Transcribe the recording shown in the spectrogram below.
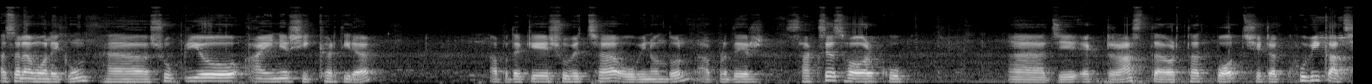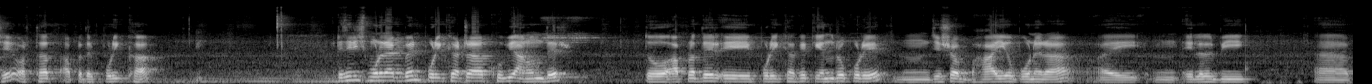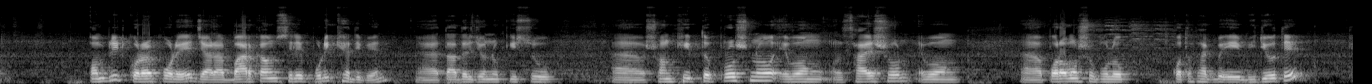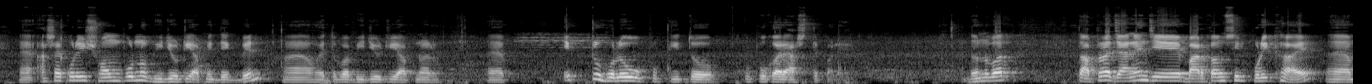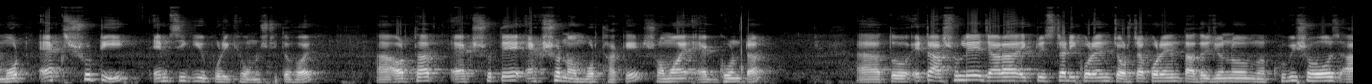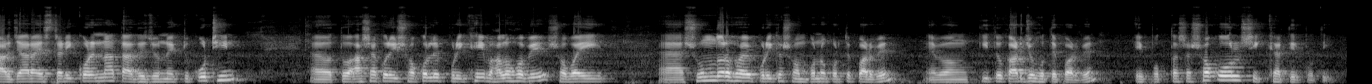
আসসালামু আলাইকুম। আহ, সুপ্রিয় আইনের শিক্ষার্থীরা আপনাদেরকে শুভেচ্ছা ও অভিনন্দন। আপনাদের সাকসেস হওয়ার খুব যে একটা রাস্তা অর্থাৎ পথ সেটা খুবই কাছে অর্থাৎ আপনাদের পরীক্ষা। একটা জিনিস মনে রাখবেন পরীক্ষাটা খুবই আনন্দের। তো আপনাদের এই পরীক্ষাকে কেন্দ্র করে যেসব ভাই ও বোনেরা এই এলএলবি কমপ্লিট করার পরে যারা বার কাউন্সিলে পরীক্ষা দিবেন তাদের জন্য কিছু সংক্ষিপ্ত প্রশ্ন এবং সাজেশন এবং পরামর্শমূলক কথা থাকবে এই ভিডিওতে। আশা করি সম্পূর্ণ ভিডিওটি আপনি দেখবেন। হয়তোবা ভিডিওটি আপনার একটু হলেও উপকৃত, উপকারে আসতে পারে। ধন্যবাদ। তো আপনারা জানেন যে বার কাউন্সিল পরীক্ষায় মোট একশোটি এমসিকিউ পরীক্ষা অনুষ্ঠিত হয়। অর্থাৎ একশোতে একশো নম্বর থাকে, সময় এক ঘণ্টা। তো এটা আসলে যারা একটু স্টাডি করেন, চর্চা করেন, তাদের জন্য খুবই সহজ। আর যারা স্টাডি করেন না, তাদের জন্য একটু কঠিন। তো আশা করি সকলের পরীক্ষাই ভালো হবে। সবাই সুন্দরভাবে পরীক্ষা সম্পন্ন করতে পারবেন এবং কৃতকার্য হতে পারবেন। এই প্রত্যাশা সকল শিক্ষার্থীর প্রতি।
